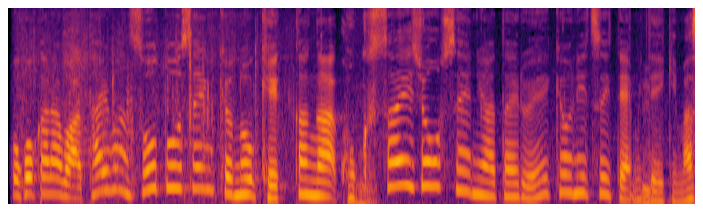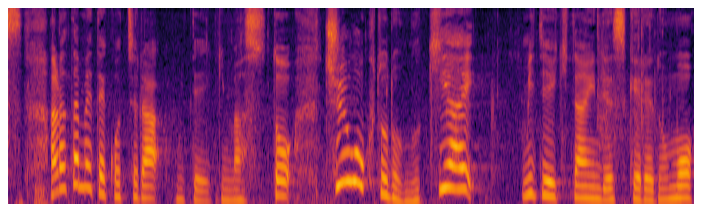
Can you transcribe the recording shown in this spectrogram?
ここからは台湾総統選挙の結果が国際情勢に与える影響について見ていきます。改めてこちら見ていきますと、中国との向き合い見ていきたいんですけれども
